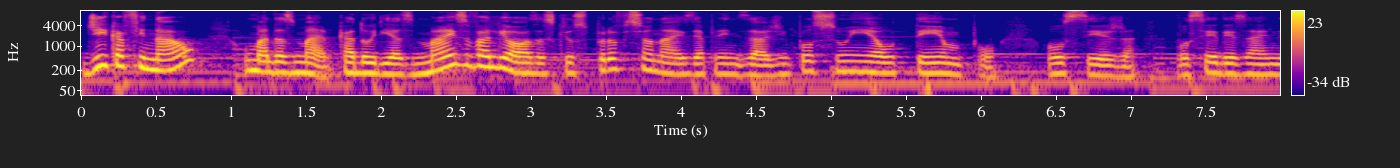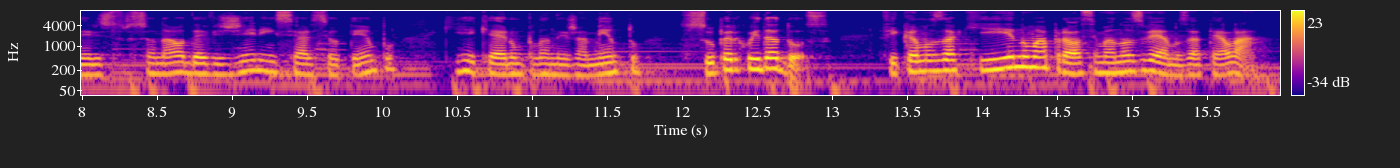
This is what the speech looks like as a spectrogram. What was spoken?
Dica final: uma das mercadorias mais valiosas que os profissionais de aprendizagem possuem é o tempo. Ou seja, você, designer instrucional, deve gerenciar seu tempo, que requer um planejamento super cuidadoso. Ficamos aqui, numa próxima nos vemos. Até lá!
